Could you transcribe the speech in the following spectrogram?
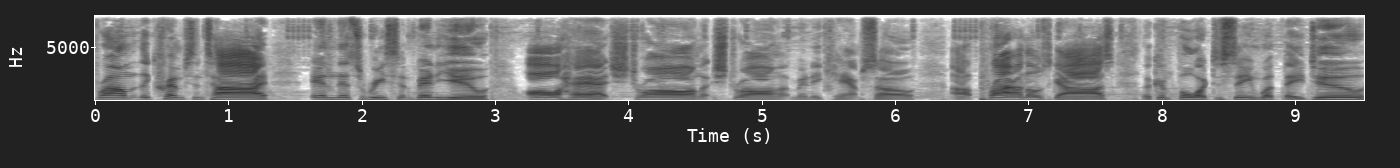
from the Crimson Tide in this recent venue all had strong, strong mini camps. So uh, prior to those guys, looking forward to seeing what they do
